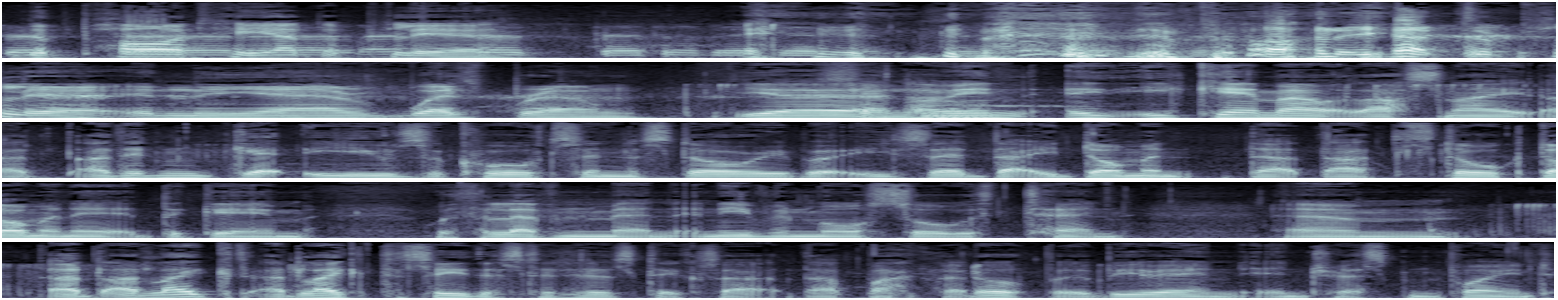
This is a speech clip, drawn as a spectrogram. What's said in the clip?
the part he had to play, the part he had to play in the uh, Wes Brown. Yeah, cinema. I mean, he he came out last night. I, I didn't get to use the quotes in the story, but he said that he domin- that that Stoke dominated the game with eleven men, and even more so with ten. Um, I'd, I'd like I'd like to see the statistics that, that back that up. It'd be an interesting point.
